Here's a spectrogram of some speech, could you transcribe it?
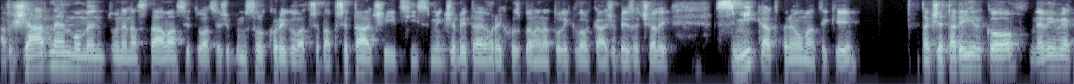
a v žádném momentu nenastává situace, že by musel korigovat třeba přetáčející smyk, že by ta jeho rychlost byla natolik velká, že by začaly smíkat pneumatiky. Takže tady, Jirko, nevím, jak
